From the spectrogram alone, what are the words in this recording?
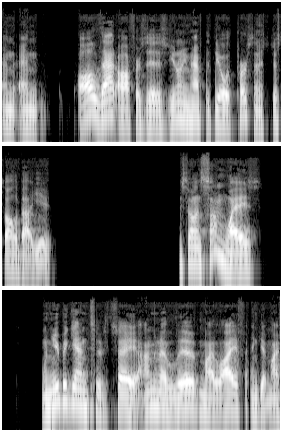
And, and all that offers is you don't even have to deal with person, it's just all about you. And so, in some ways, when you begin to say, I'm going to live my life and get my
